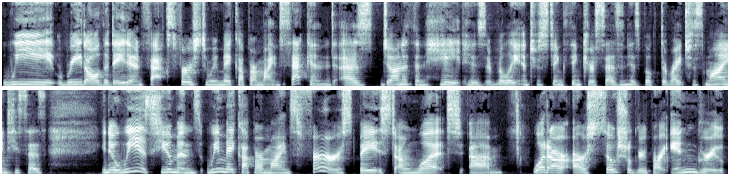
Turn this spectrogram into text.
we read all the data and facts first and we make up our mind second. As Jonathan Haidt, who's a really interesting thinker, says in his book, The Righteous Mind, he says, you know, we as humans, we make up our minds first based on what um, what our, our social group, our in group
